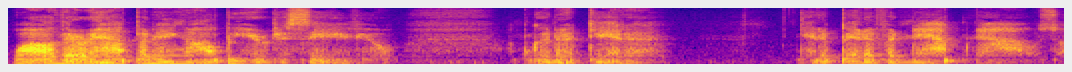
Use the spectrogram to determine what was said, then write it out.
while they're happening. I'll be here to save you. I'm gonna get a get a bit of a nap now, so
